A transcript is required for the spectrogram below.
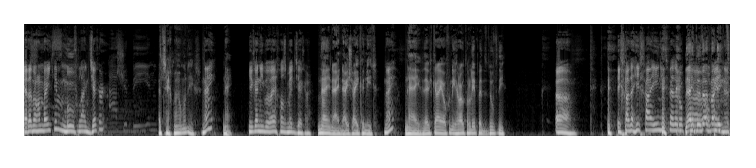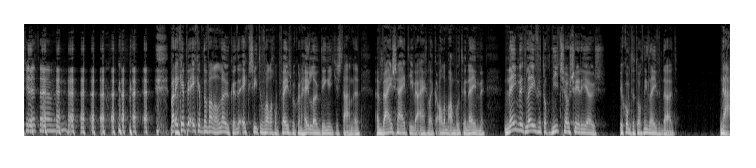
Jij dat nog een beetje? Move like Jagger? Het zegt me helemaal niks. Nee? Nee. Je kan niet bewegen als Mick Jagger. Nee, nee, nee, zeker niet. Nee? Nee, dan heb je krijg je ook van die grote lippen, dat hoeft niet. Eh, ik, ga, ik ga hier niet verder op, Nee, eh, doe dat op maar in. niet. Vind eh, Maar ik heb, ik heb nog wel een leuke. Ik zie toevallig op Facebook een heel leuk dingetje staan. Een, een wijsheid die we eigenlijk allemaal moeten nemen. Neem het leven toch niet zo serieus. Je komt er toch niet levend uit. Nou,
